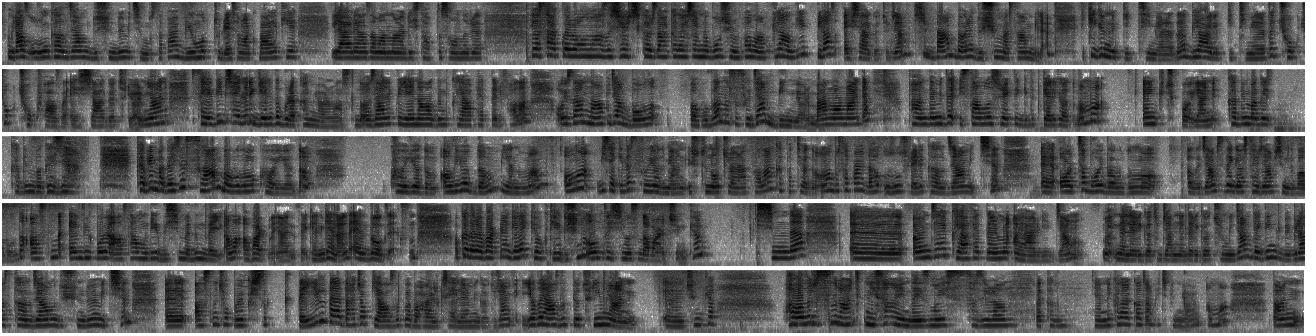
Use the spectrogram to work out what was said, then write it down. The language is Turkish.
biraz uzun kalacağımı düşündüğüm için bu sefer bir umut turu yaşamak. Belki ilerleyen zamanlarda işte hafta sonları yasaklar olmaz dışarı çıkarız arkadaşlarımla buluşurum falan filan diye biraz eşya götüreceğim. Ki ben böyle düşünmesem bile iki günlük gittiğim yere de bir aylık gittiğim yere de çok çok çok fazla eşya götürüyorum. Yani sevdiğim şeyleri geride bırakamıyorum aslında. Özellikle yeni aldığım kıyafetleri falan. O yüzden ne yapacağım? Bavula, bavula nasıl sığacağım bilmiyorum. Ben normalde pandemide İstanbul'a sürekli gidip geliyordum ama en küçük boy yani kabin bagaj kabin bagajı kabin bagajına sığan bavulumu koyuyordum koyuyordum, alıyordum yanıma. Ona bir şekilde sığıyordum yani üstüne oturarak falan kapatıyordum. Ama bu sefer daha uzun süreli kalacağım için e, orta boy bavulumu alacağım. Size göstereceğim şimdi bavulda. Aslında en büyük boyu alsam mı diye düşünmedim değil ama abartma yani. Yani genelde evde olacaksın. O kadar abartmaya gerek yok diye düşündüm. Onun taşıması da var çünkü. Şimdi e, önce kıyafetlerimi ayarlayacağım. Neleri götüreceğim, neleri götürmeyeceğim. Dediğim gibi biraz kalacağımı düşündüğüm için e, aslında çok böyle kışlık değil de daha çok yazlık ve baharlık şeylerimi götüreceğim. Ya da yazlık götüreyim yani. E, çünkü havalar ısınır artık Nisan ayındayız. Mayıs, Haziran bakalım. Yani ne kadar kalacağım hiç bilmiyorum ama ben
